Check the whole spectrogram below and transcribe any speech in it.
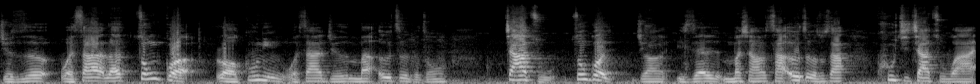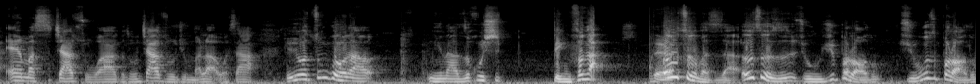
就是为啥辣中国老古人为啥就是没欧洲搿种家族？中国就像现在没像啥欧洲搿种啥科技家族啊、埃默斯家族啊搿种家族就没了。为啥？就因为中国呢人呢是欢喜平分个，欧洲勿是啊，欧洲是完全拨老大，全部是拨老大。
